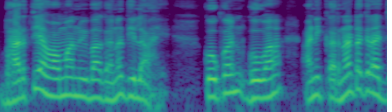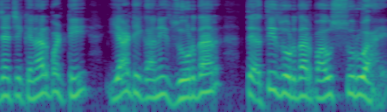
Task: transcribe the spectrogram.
भारतीय हवामान विभागानं दिला आहे. कोकण गोवा आणि कर्नाटक राज्याची किनारपट्टी या ठिकाणी जोरदार ते अतिजोरदार पाऊस सुरू आहे.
